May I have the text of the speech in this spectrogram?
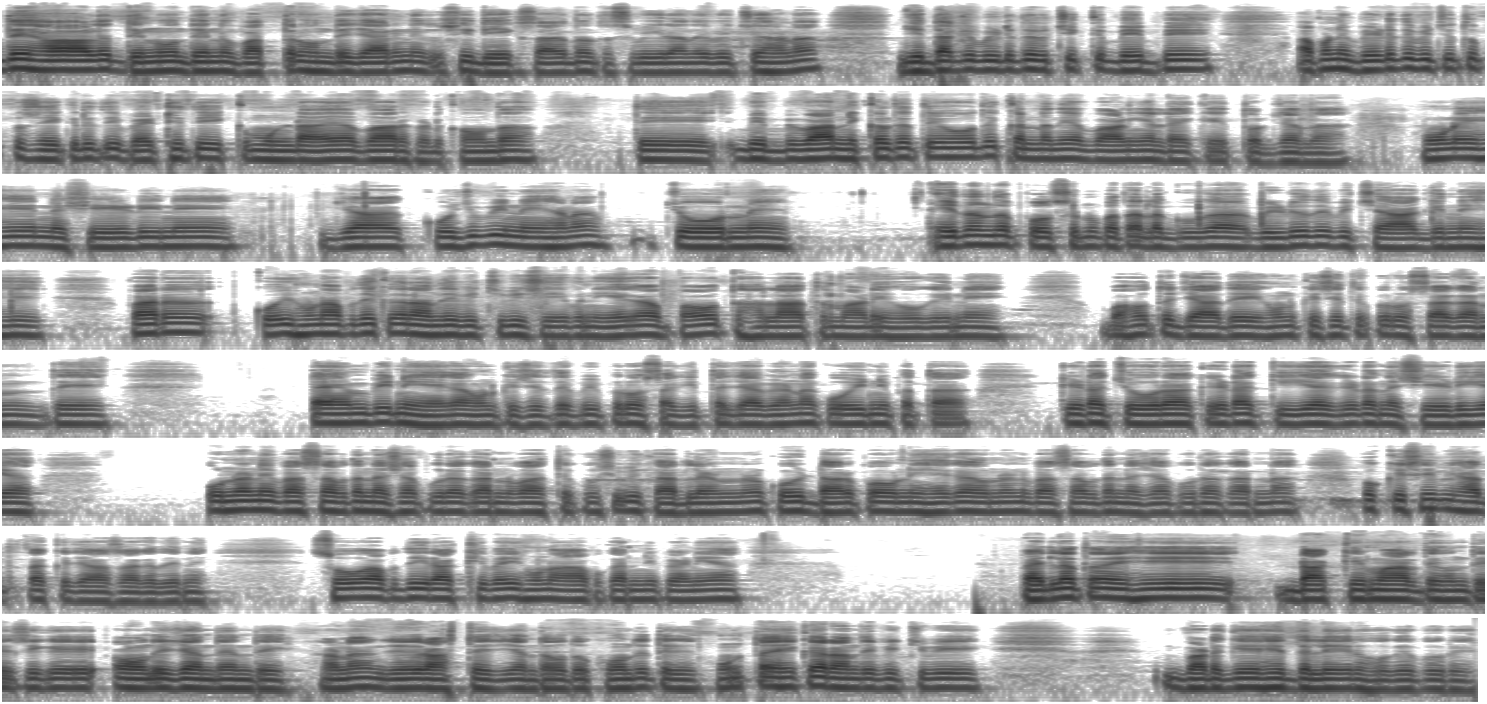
ਦੇ ਹਾਲ ਦਿਨੋਂ ਦਿਨ ਬੱਤਰ ਹੁੰਦੇ ਜਾ ਰਹੇ ਨੇ, ਤੁਸੀਂ ਦੇਖ ਸਕਦੇ ਹੋ ਤਸਵੀਰਾਂ ਦੇ ਵਿੱਚ, ਹਨਾ? ਜਿੱਦਾਂ ਕਿ ਵੀਡੀਓ ਦੇ ਵਿੱਚ ਇੱਕ ਬੇਬੇ ਆਪਣੇ ਵਿਹੜੇ ਦੇ ਵਿੱਚ ਧੁੱਪ ਸੇਕ ਰਹੀ ਤੇ ਬੈਠੀ ਤੇ ਇੱਕ ਮੁੰਡਾ ਆਇਆ ਬਾਹਰ ਖੜਕਾਉਂਦਾ ਤੇ ਬੇਬੇ ਬਾਹਰ ਨਿਕਲਦੇ ਤੇ ਉਹ ਉਹਦੇ ਕੰਨਾਂ ਦੀਆਂ ਵਾਲੀਆਂ ਲੈ ਕੇ ਤੁਰ ਜਾਂਦਾ। ਹੁਣ ਇਹ ਨਸ਼ੇੜੀ ਨੇ ਜਾਂ ਕੁਝ ਵੀ ਨੇ, ਹਨਾ? ਚੋਰ ਨੇ, ਇਹਨਾਂ ਦਾ ਪੁਲਿਸ ਨੂੰ ਪਤਾ ਲੱਗੂਗਾ ਵੀਡੀਓ ਦੇ ਵਿੱਚ ਆ ਗਏ ਨੇ ਇਹ, ਪਰ ਕੋਈ ਹੁਣ ਆਪਦੇ ਘਰਾਂ ਦੇ ਵਿੱਚ ਵੀ ਸੇਫ ਨਹੀਂ ਹੈਗਾ, ਬਹੁਤ ਹਾਲਾਤ ਮਾੜੇ ਹੋ ਗਏ ਨੇ। ਬਹੁਤ ਜ਼ਿਆਦਾ ਹੁਣ ਕਿਸੇ ਤੇ ਭਰੋਸਾ ਕਰਨ ਦੇ ਟਾਈਮ ਵੀ ਨਹੀਂ ਹੈਗਾ, ਹੁਣ ਕਿਸੇ ਤੇ ਵੀ ਭਰੋਸਾ ਕੀਤਾ ਜਾਵੇ, ਹਨਾ, ਕੋਈ ਨਹੀਂ ਪਤਾ ਕਿਹੜਾ ਚੋਰ ਆ, ਕਿਹੜਾ ਕੀ ਆ, ਕਿਹੜਾ ਨਸ਼ੇੜੀ ਆ। ਉਹਨਾਂ ਨੇ ਬਸ ਆਪਦਾ ਨਸ਼ਾ ਪੂਰਾ ਕਰਨ ਵਾਸਤੇ ਕੁਝ ਵੀ ਕਰ ਲੈਣਾ, ਉਹਨਾਂ ਨੂੰ ਕੋਈ ਡਰ ਪਾਉ ਨਹੀਂ ਹੈਗਾ, ਉਹਨਾਂ ਨੇ ਬਸ ਆਪਦਾ ਨਸ਼ਾ ਪੂਰਾ ਕਰਨਾ, ਉਹ ਕਿਸੇ ਵੀ ਹੱਦ ਤੱਕ ਜਾ ਸਕਦੇ ਨੇ। ਸੋ ਆਪਦੀ ਰਾਖੀ ਬਈ ਹੁਣ ਆਪ ਕਰਨੀ ਪੈਣੀ ਆ। ਪਹਿਲਾਂ ਤਾਂ ਇਹ ਡਾਕੇ ਮਾਰਦੇ ਹੁੰਦੇ ਸੀਗੇ, ਆਉਂਦੇ ਜਾਂਦੇ ਹੁੰਦੇ, ਹਨਾ, ਜੇ ਰਸਤੇ 'ਚ ਜਾਂਦਾ ਉਦੋਂ ਖੋਹਦੇ ਤੇ, ਹੁਣ ਤਾਂ ਇਹ ਘਰਾਂ ਦੇ ਵਿੱਚ ਵੀ ਵੜ ਗਏ ਇਹ ਦਲੇਰ ਹੋ ਗਏ ਪੂਰੇ।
